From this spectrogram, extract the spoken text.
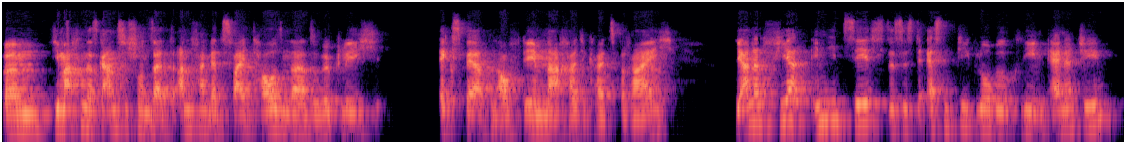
Ähm, die machen das Ganze schon seit Anfang der 2000er, also wirklich Experten auf dem Nachhaltigkeitsbereich. Die anderen vier Indizes, das ist der S&P Global Clean Energy,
